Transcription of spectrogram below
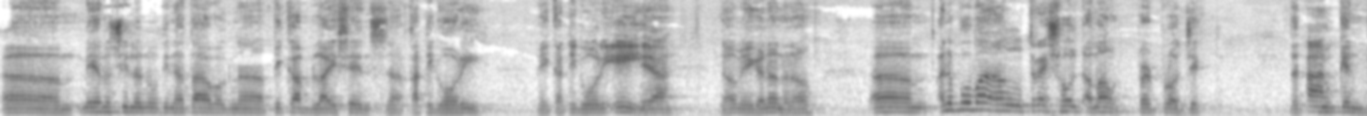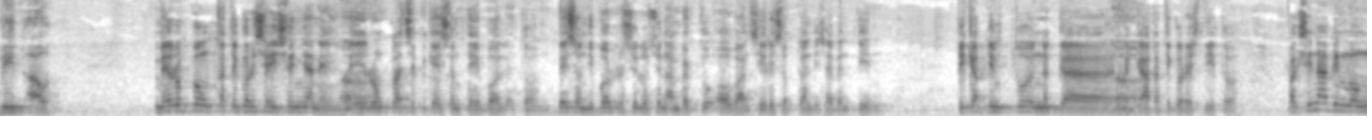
um, meron sila nung tinatawag na pickup license na category. May category A. Yeah. No, may ganun, ano? Um, ano po ba ang threshold amount per project that Ah. you can bid out? Meron pong categorization yan eh. Mayroong classification table. Ito. Based on the Board Resolution number 201, Series of 2017. Pick up din po nag, uh, nagkakategorize dito. Pag sinabi mong,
